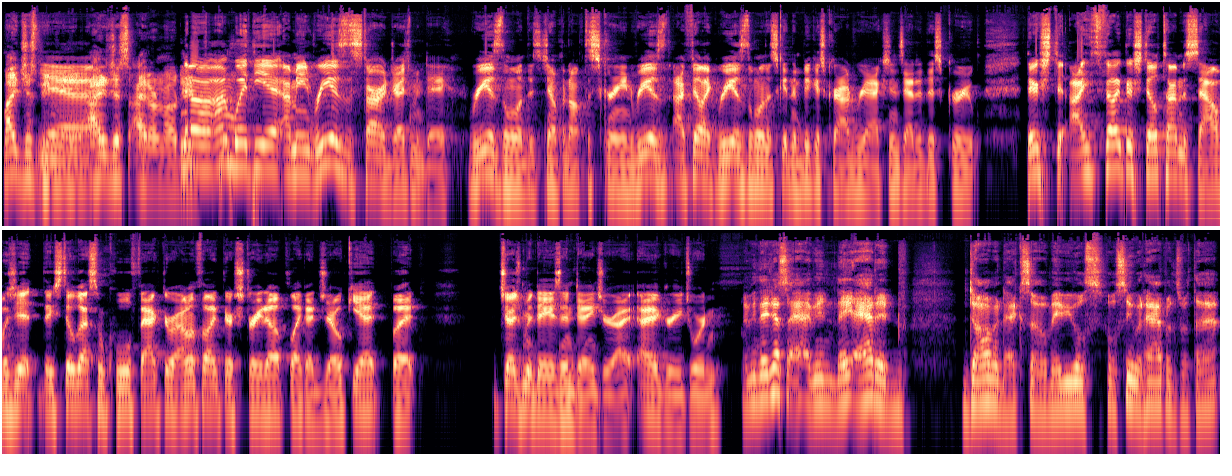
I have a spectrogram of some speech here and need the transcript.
Might just be Yeah. me. I just I don't know. Dude. no, I'm with you. I mean, Rhea's the star of Judgment Day. Rhea's the one that's jumping off the screen. Rhea's, I feel like Rhea's the one that's getting the biggest crowd reactions out of this group. There's, st- I feel like there's still time to salvage it. They still got some cool factor. I don't feel like they're straight up like a joke yet, but Judgment Day is in danger. I, I agree, Jordan. I mean, they just. I mean, they added Dominic, so maybe we'll we'll see what happens with that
